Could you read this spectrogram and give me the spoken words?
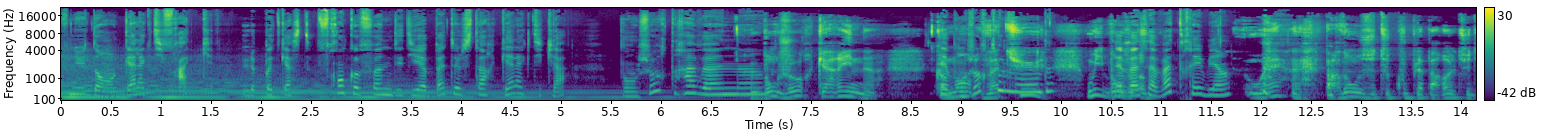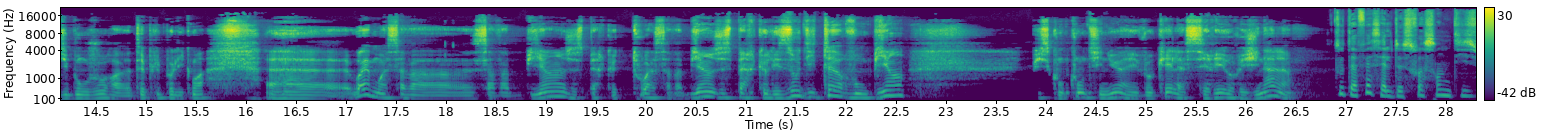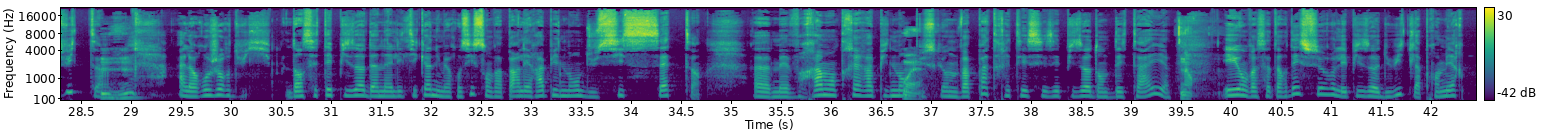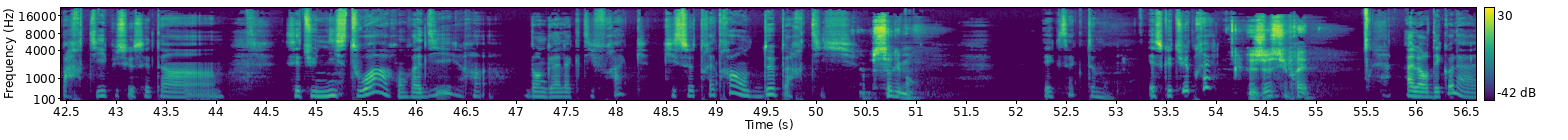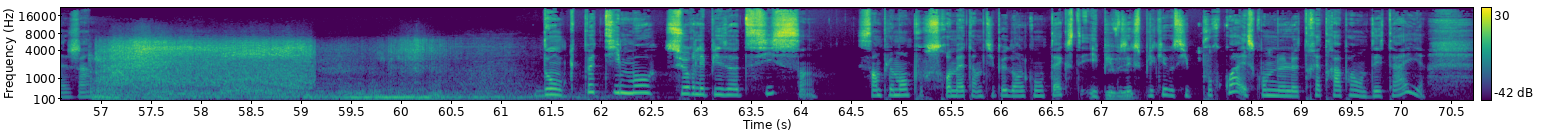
bienvenue dans Galactifrac, le podcast francophone dédié à Battlestar Galactica. Bonjour Draven. Bonjour Karine. Et Comment bonjour tout le monde. Oui, Eh bonjour. ben, ça va très bien. Ouais, pardon, je te coupe la parole, tu dis bonjour, euh, t'es plus poli que moi. Euh, ouais, moi ça va, ça va bien, j'espère que toi ça va bien, j'espère que les auditeurs vont bien, puisqu'on continue à évoquer la série originale. Tout à fait, celle de 78. Mhm. Alors aujourd'hui, dans cet épisode Analytica numéro 6, on va parler rapidement du 6-7, euh, mais vraiment très rapidement, Ouais. puisqu'on ne va pas traiter ces épisodes en détail. Non. Et on va s'attarder sur l'épisode 8, la première partie, puisque c'est un, c'est une histoire, on va dire, dans Galactifrac, qui se traitera en deux parties. Absolument. Exactement. Est-ce que tu es prêt? Je suis prêt. Alors décollage. Donc petit mot sur l'épisode 6, simplement pour se remettre un petit peu dans le contexte et puis Mhm. vous expliquer aussi pourquoi est-ce qu'on ne le traitera pas en détail.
